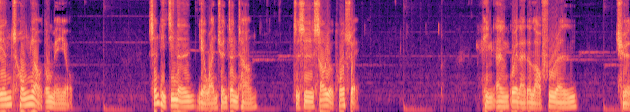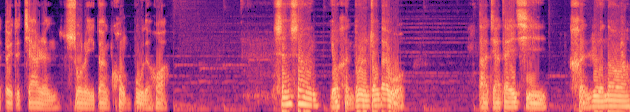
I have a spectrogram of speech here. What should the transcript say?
连虫咬都没有，身体机能也完全正常。只是稍有脱水，平安归来的老妇人却对着家人说了一段恐怖的话：“山上有很多人招待我，大家在一起很热闹啊。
